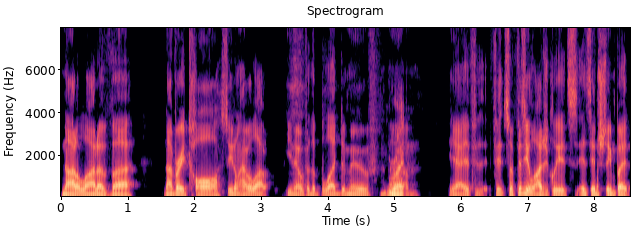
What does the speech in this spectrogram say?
not a lot of uh not very tall, so you don't have a lot you know for the blood to move, right? Um, yeah, if, if, so physiologically it's it's interesting, but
